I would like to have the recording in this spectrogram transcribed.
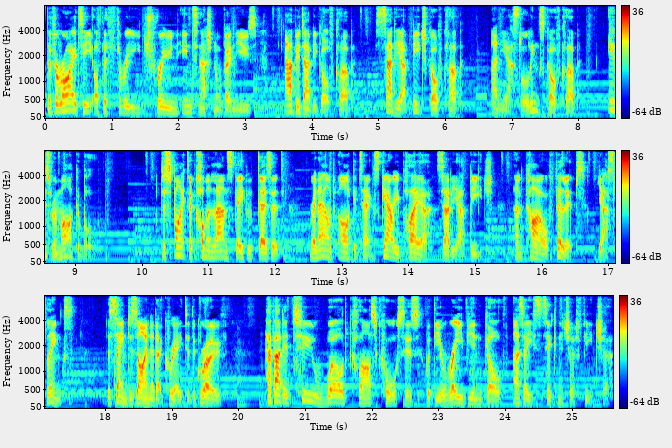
The variety of the three Troon international venues, Abu Dhabi Golf Club, Saadiyat Beach Golf Club, and Yas Links Golf Club is remarkable. Despite a common landscape of desert, renowned architects Gary Player, Saadiyat Beach, and Kyle Phillips, Yas Links, the same designer that created the Grove, have added two world class courses with the Arabian Gulf as a signature feature.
